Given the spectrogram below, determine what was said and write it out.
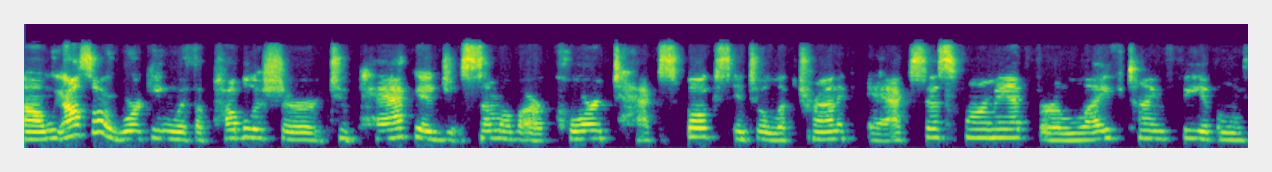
Uh, we also are working with a publisher to package some of our core textbooks into electronic access format for a lifetime fee of only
